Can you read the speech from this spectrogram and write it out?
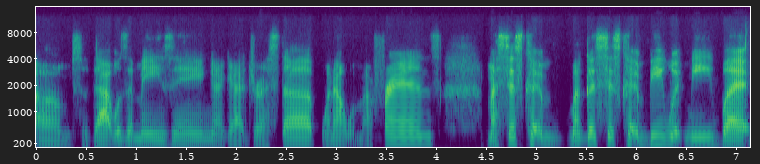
um, so that was amazing i got dressed up went out with my friends my sis couldn't my good sis couldn't be with me but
